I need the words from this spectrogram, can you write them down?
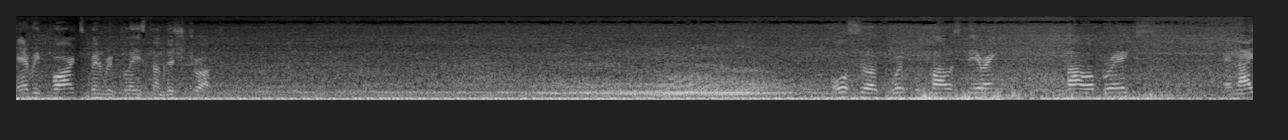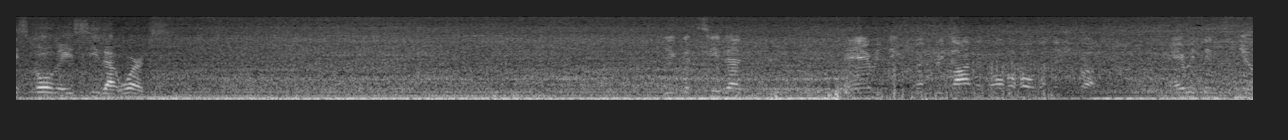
Every part's been replaced on this truck. Also equipped with power steering power brakes and ice cold AC that works that everything's been redone and overhauled on this truck. Everything's new.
